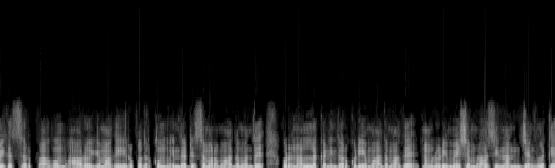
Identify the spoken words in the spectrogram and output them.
மிக சிறப்பாகவும் ஆரோக்கியமாக இருப்பதற்கும் இந்த டிசம்பர் மாதம் வந்து ஒரு நல்ல கணிந்து வரக்கூடிய மாதமாக நம்மளுடைய மேஷம் ராசி நஞ்சங்களுக்கு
